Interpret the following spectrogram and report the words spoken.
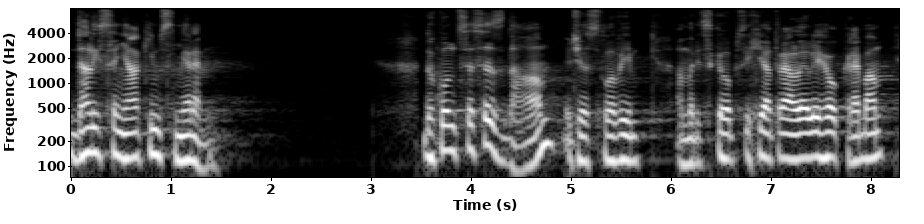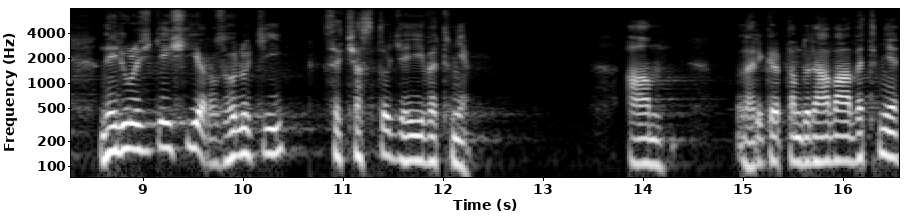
dali se nějakým směrem. Dokonce se zdá, že slovy amerického psychiatra Lilyho Kreba nejdůležitější rozhodnutí se často dějí ve tmě. A Larry Kreb tam dodává ve tmě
